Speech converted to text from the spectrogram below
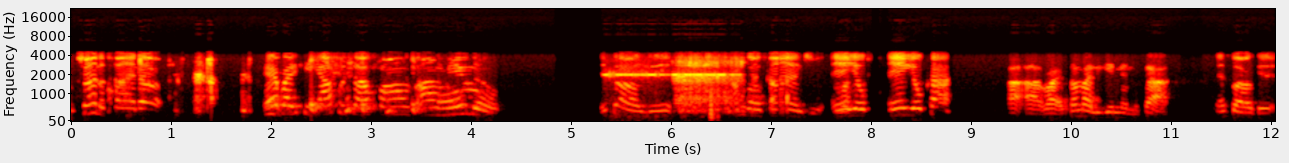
I'm trying to find out. Everybody, can y'all put your phones on mute? It's all good. I'm gonna find you and your and your car. Uh, uh, right. Somebody getting in the car. That's all good.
